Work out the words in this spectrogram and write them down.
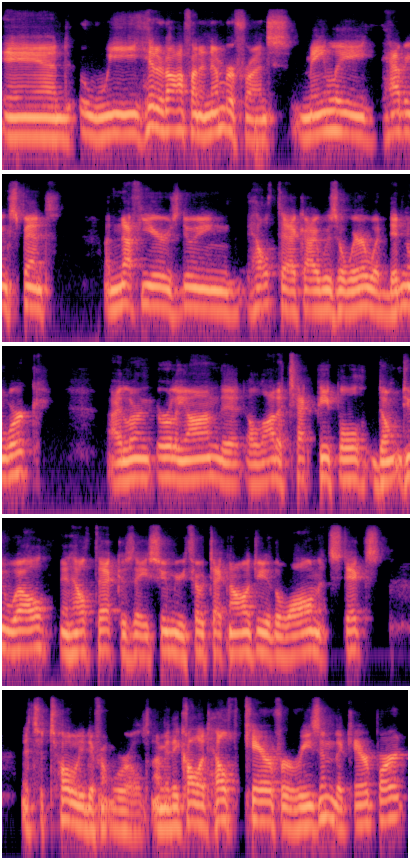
And we hit it off on a number of fronts, mainly having spent enough years doing health tech, I was aware what didn't work I learned early on that a lot of tech people don't do well in health tech because they assume you throw technology to the wall and it sticks. It's a totally different world. I mean, they call it health care for a reason, the care part.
